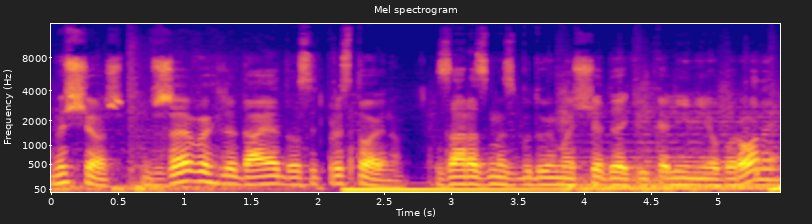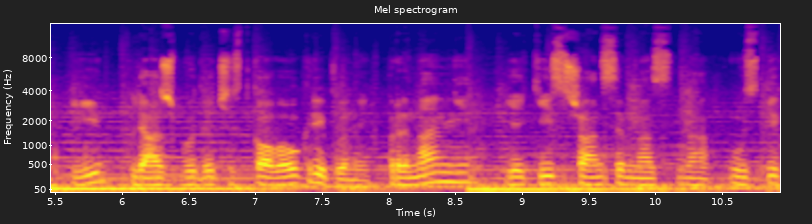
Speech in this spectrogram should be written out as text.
Ну що ж, вже виглядає досить пристойно. Зараз ми збудуємо ще декілька ліній оборони, і пляж буде частково укріплений. Принаймні, якісь шанси в нас на успіх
